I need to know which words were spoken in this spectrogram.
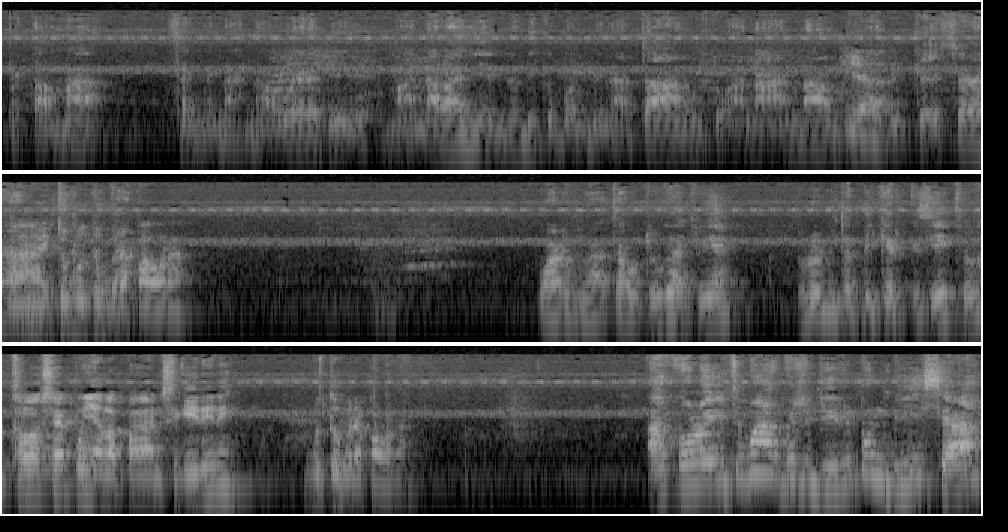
pertama saya ngenah nawe di mana nyirin di kebun binatang untuk anak-anak untuk Ya. education. nah itu butuh berapa orang Waduh nggak tahu juga tuh ya, belum terpikir ke situ. kalau saya punya lapangan segini nih butuh berapa orang Ah kalau itu mah aku sendiri pun bisa.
